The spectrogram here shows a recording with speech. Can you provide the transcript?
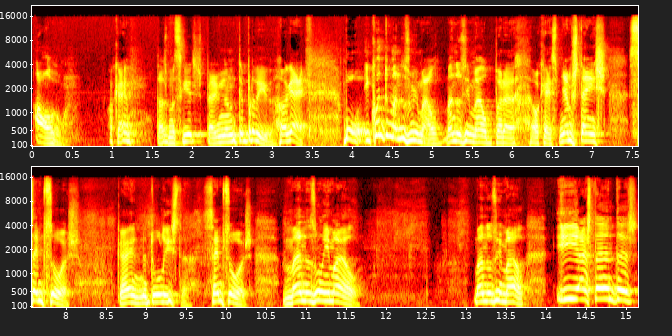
algo. Ok? Estás-me a seguir? Espero ainda não ter perdido. Ok? Bom, e quando tu mandas um e-mail, mandas um e-mail para, ok, suponhamos que tens 100 pessoas ok? Na tua lista, 100 pessoas, mandas um e-mail, mandas um e-mail e às tantas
